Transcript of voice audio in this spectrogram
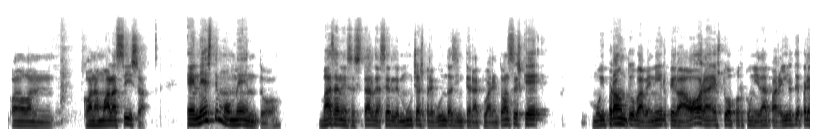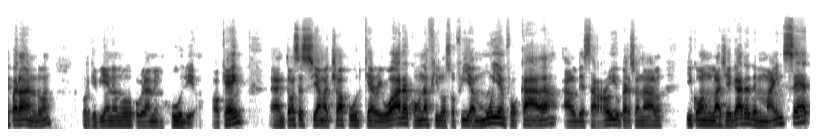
con, con Amuala Sisa. En este momento vas a necesitar de hacerle muchas preguntas e interactuar. Entonces, que muy pronto va a venir, pero ahora es tu oportunidad para irte preparando porque viene un nuevo programa en julio, ¿ok? Entonces se llama Chopwood Carry Water con una filosofía muy enfocada al desarrollo personal y con la llegada de mindset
